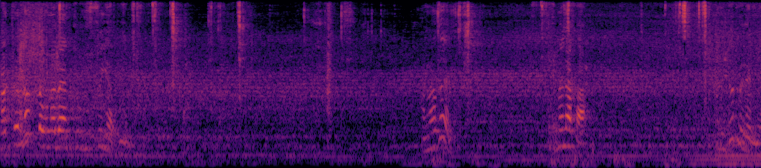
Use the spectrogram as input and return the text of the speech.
Hatırlat da ona ben tuzlu su yapayım. Anladın? Menaka. Duydun mu beni?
